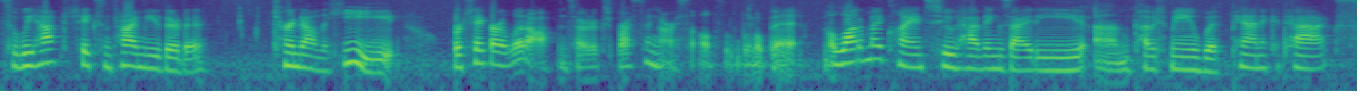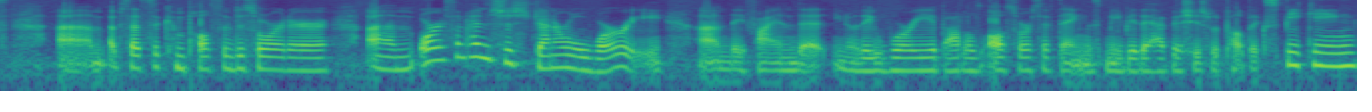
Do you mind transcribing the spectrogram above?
So we have to take some time either to turn down the heat or take our lid off and start expressing ourselves a little bit. A lot of my clients who have anxiety um, come to me with panic attacks, um, obsessive compulsive disorder, um, or sometimes just general worry. Um, they find that you know they worry about all, sorts of things. Maybe they have issues with public speaking.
